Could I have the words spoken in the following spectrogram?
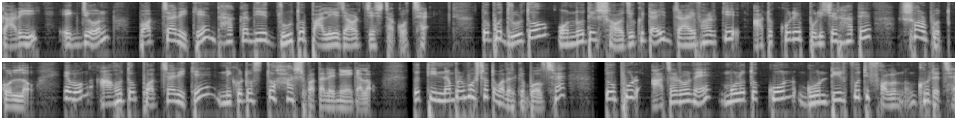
গাড়ি একজন পথচারীকে ধাক্কা দিয়ে দ্রুত পালিয়ে যাওয়ার চেষ্টা করছে। তপু দ্রুত অন্যদের সহযোগিতায় ড্রাইভারকে আটক করে পুলিশের হাতে সরপত করল এবং আহত পথচারীকে নিকটস্থ হাসপাতালে নিয়ে গেল। তো তিন নম্বর প্রশ্ন তোমাদেরকে বলছে, তপুর আচরণে মূলত কোন গুণটির প্রতিফলন ঘটেছে?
